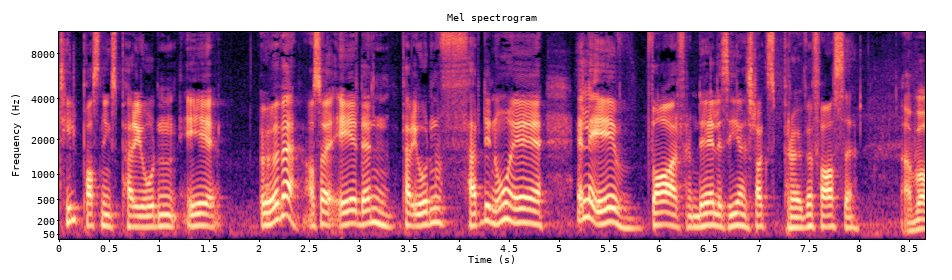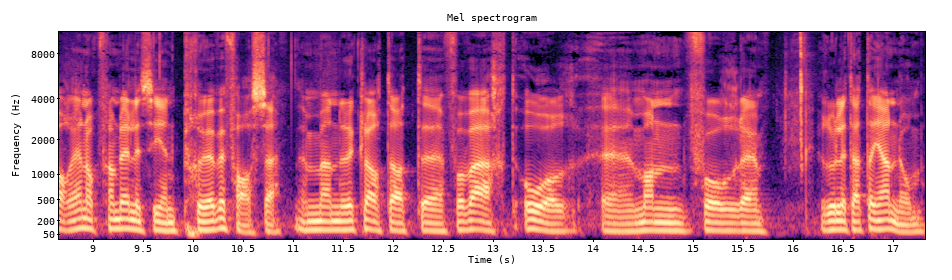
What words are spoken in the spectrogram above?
tilpasningsperioden er over? Altså, Er den perioden ferdig nå, er, eller er VAR fremdeles i en slags prøvefase? VAR er nok fremdeles i en prøvefase, men det er klart at eh, for hvert år eh, man får eh, rullet dette gjennom,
